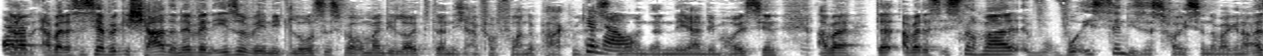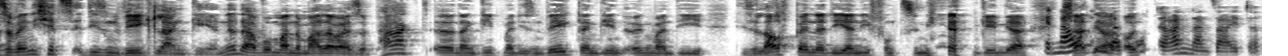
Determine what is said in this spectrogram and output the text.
Ähm, ähm, aber das ist ja wirklich schade, ne? wenn eh so wenig los ist, warum man die Leute dann nicht einfach vorne parken lässt genau. ne? und dann näher an dem Häuschen. Aber, da, aber das ist nochmal, wo, wo ist denn dieses Häuschen aber genau? Also wenn ich jetzt diesen Weg lang gehe, ne? da wo man normalerweise parkt, äh, dann geht man diesen Weg, dann gehen irgendwann die diese Laufbänder, die ja nie funktionieren, gehen ja. Genau ja, auf der anderen Seite.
